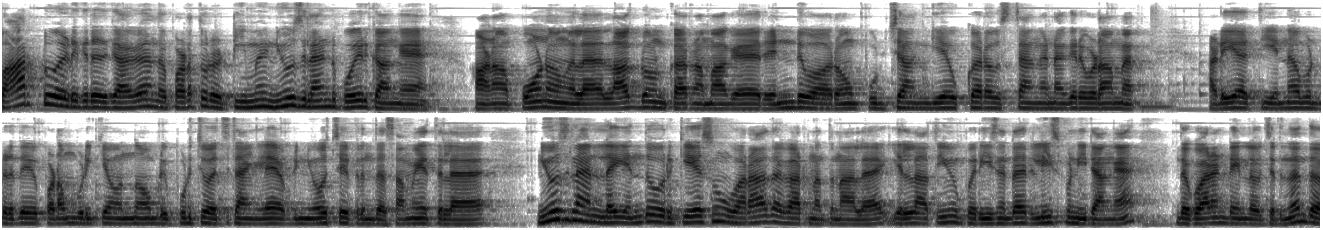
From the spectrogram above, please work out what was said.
பார்ட் டூ எடுக்கிறதுக்காக அந்த படத்தோட டீமு நியூசிலாண்டு போயிருக்காங்க. ஆனால் போனவங்கள லாக்டவுன் காரணமாக ரெண்டு வாரம் பிடிச்சி அங்கேயே உட்கார வச்சுட்டாங்க நகர விடாமல் அடையாத்தி என்ன பண்ணுறது படம் பிடிக்க வந்தோம் அப்படி பிடிச்சி வச்சுட்டாங்களே அப்படின்னு யோசிச்சுட்டு இருந்த சமயத்தில் நியூசிலாண்டில் எந்த ஒரு கேஸும் வராத காரணத்தினால எல்லாத்தையும் இப்போ ரீசெண்டாக ரிலீஸ் பண்ணிட்டாங்க. இந்த குவாரண்டைனில் வச்சுருந்த இந்த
